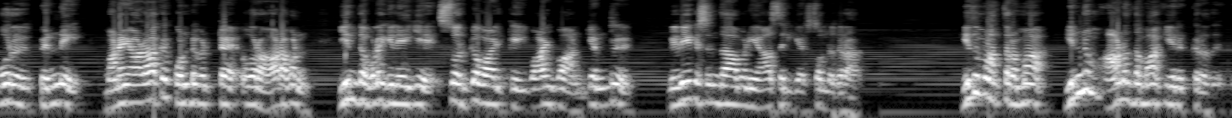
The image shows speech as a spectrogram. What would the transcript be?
ஒரு பெண்ணை மனையாளாக கொண்டுவிட்ட ஒரு ஆடவன் இந்த உலகிலேயே சொர்க்க வாழ்க்கை வாழ்வான் என்று விவேக சிந்தாமணி ஆசிரியர் சொல்லுகிறார். இது மாத்திரமா இன்னும் ஆனந்தமாக இருக்கிறது.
